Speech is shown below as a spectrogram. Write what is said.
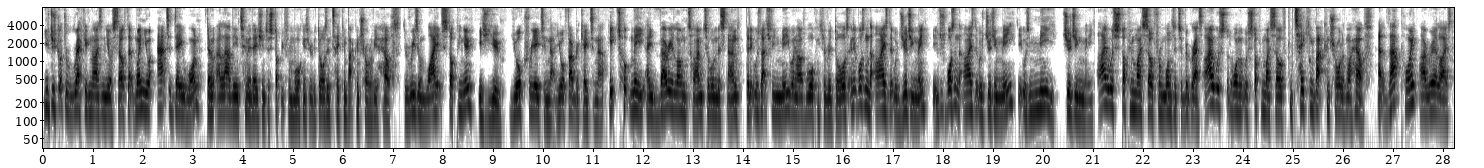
You've just got to recognize in yourself that when you're at day one, don't allow the intimidation to stop you from walking through the doors and taking back control of your health. The reason why it's stopping you is you. You're creating that, you're fabricating that. It took me a very long time to understand that it was actually me when I was walking through the doors, and it wasn't the eyes that were judging me. It just wasn't the eyes that was judging me. It was me judging me. I was stopping myself from wanting to progress. I was the one that was stopping myself from taking back control of my health. At that point, I realized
